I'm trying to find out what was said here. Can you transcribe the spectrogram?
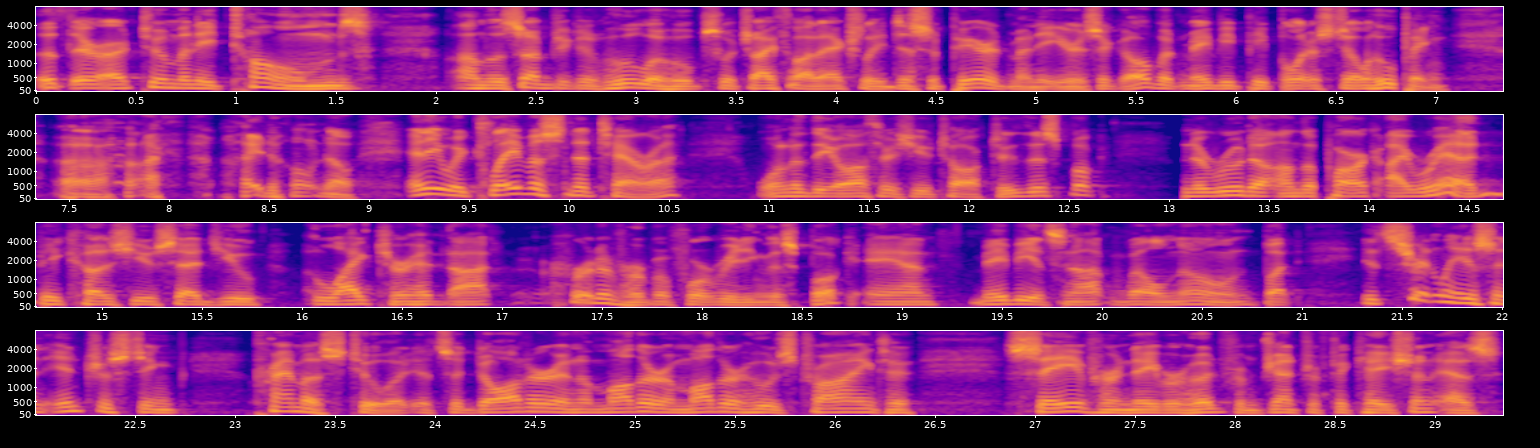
that there are too many tomes on the subject of hula hoops, which I thought actually disappeared many years ago, but maybe people are still hooping. Uh, I, I don't know. Anyway, Cleyvis Natera, one of the authors you talked to, this book, Neruda on the Park, I read because you said you liked her, had not heard of her before reading this book, and maybe it's not well known, but it certainly is an interesting premise to it. It's a daughter and a mother, a mother who's trying to save her neighborhood from gentrification as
